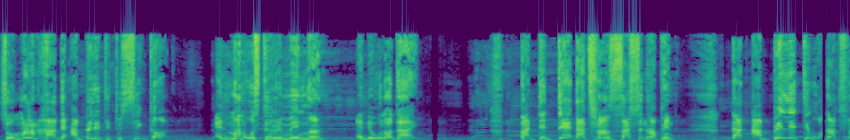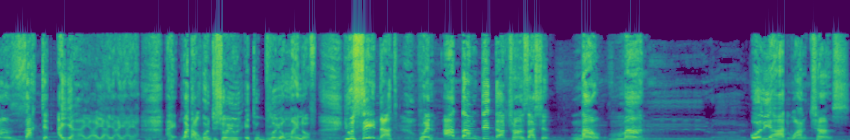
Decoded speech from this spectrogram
So man had the ability to see God, and man will still remain man, and they will not die. But the day that transaction happened, that ability was not transacted. Ay, ay, ay, ay, ay, ay, ay. What I'm going to show you, it will blow your mind off. You see that when Adam did that transaction, now man only had one chance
